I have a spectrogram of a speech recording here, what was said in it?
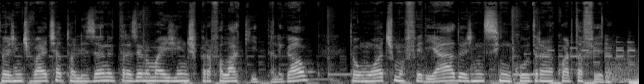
Então a gente vai te atualizando e trazendo mais gente para falar aqui, tá legal? Então um ótimo feriado, a gente se encontra na quarta-feira.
